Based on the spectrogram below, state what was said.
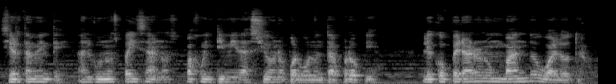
Ciertamente, algunos paisanos, bajo intimidación o por voluntad propia, le cooperaron a un bando o al otro.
